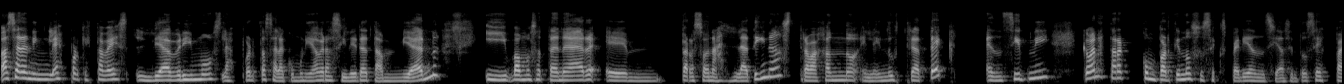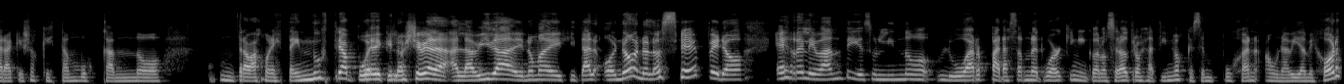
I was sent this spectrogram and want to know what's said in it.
Va a ser en inglés porque esta vez le abrimos las puertas a la comunidad brasilera también y vamos a tener em, personas latinas trabajando en la industria tech en Sydney que van a estar compartiendo sus experiencias. Entonces, para aquellos que están buscando un trabajo en esta industria, puede que lo lleve a la, vida de nómada digital o no, no lo sé, pero es relevante y es un lindo lugar para hacer networking y conocer a otros latinos que se empujan a una vida mejor.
